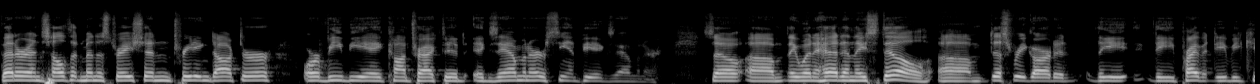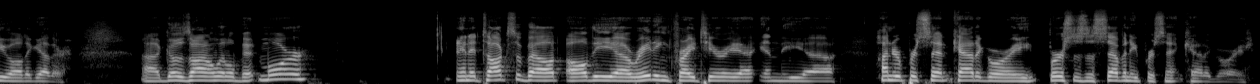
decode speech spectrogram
Veterans Health Administration treating doctor or VBA contracted examiner, C&P examiner. So um, they went ahead and they still um, disregarded the the private DBQ altogether. Uh, goes on a little bit more and it talks about all the uh, rating criteria in the uh, 100% category versus the 70% category.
